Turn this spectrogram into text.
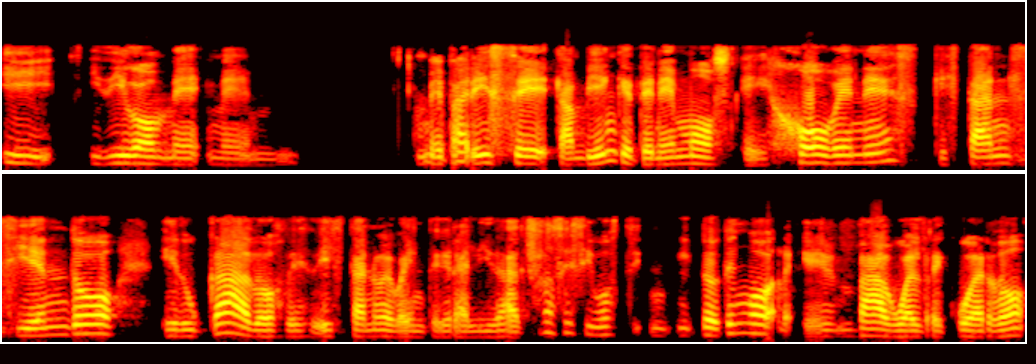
Y, digo, me, me parece también que tenemos eh, jóvenes que están siendo educados desde esta nueva integralidad. Yo no sé si vos lo tengo eh, vago al recuerdo,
